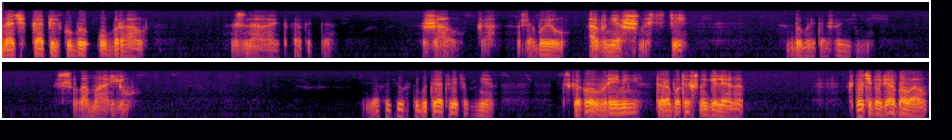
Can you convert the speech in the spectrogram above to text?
«иначе капельку бы убрал. Знает, как это жалко, забыл о внешности, думает о жизни. Сломаю». «Я хочу, чтобы ты ответил мне». С какого времени ты работаешь на Гелена? Кто тебя вербовал?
